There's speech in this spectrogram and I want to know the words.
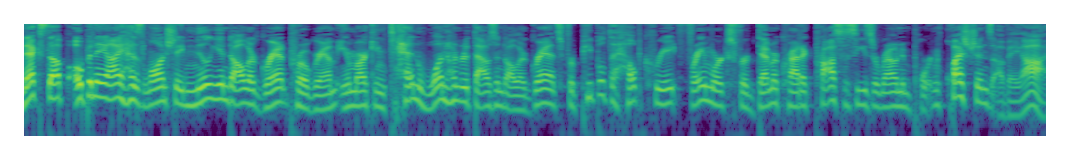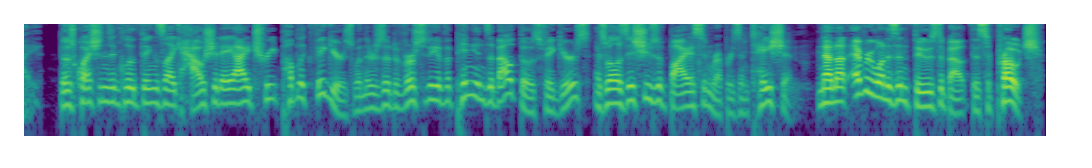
Next up, OpenAI has launched a million dollar grant program earmarking 10 $100,000 grants for people to help create frameworks for democratic processes around important questions of AI. Those questions include things like how should AI treat public figures when there's a diversity of opinions about those figures, as well as issues of bias and representation. Now, not everyone is enthused about this approach.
